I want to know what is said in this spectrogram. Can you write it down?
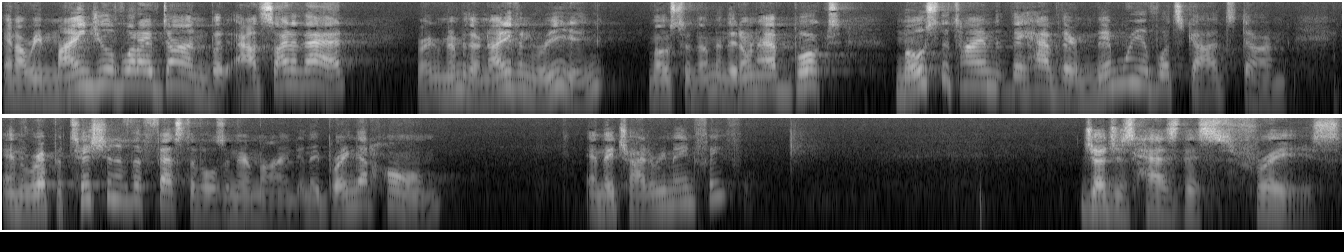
and I'll remind you of what I've done. But outside of that, right, remember they're not even reading most of them, and they don't have books. Most of the time, they have their memory of what God's done, and the repetition of the festivals in their mind, and they bring that home and they try to remain faithful. Judges has this phrase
